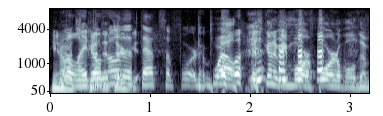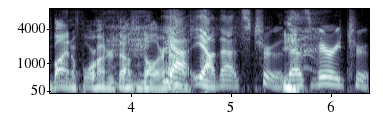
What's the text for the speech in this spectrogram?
you know well, I don't know that that's affordable. well it's going to be more affordable than buying a four hundred thousand dollar house. yeah, yeah, that's true. That's very true.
